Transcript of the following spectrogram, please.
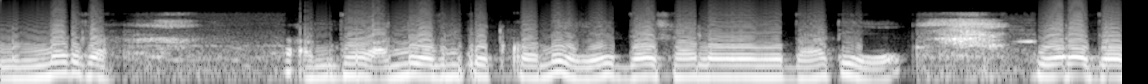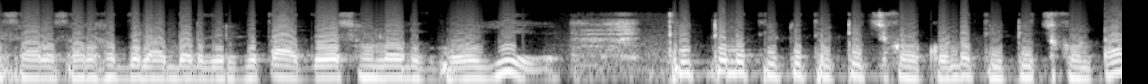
ఉన్నాడుగా అందరూ అన్ని వదిలిపెట్టుకొని దేశాలు దాటి వేరే దేశాల సరిహద్దులు అందరు తిరుగుతా ఆ దేశంలోనికి పోయి తిట్టిన తిట్టు తిట్టించుకోకుండా తిట్టించుకుంటా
